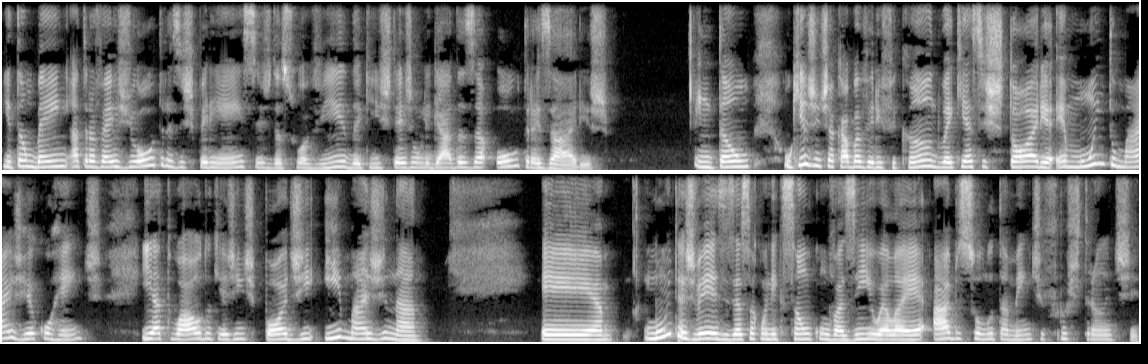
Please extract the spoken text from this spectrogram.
e também através de outras experiências da sua vida que estejam ligadas a outras áreas. Então, o que a gente acaba verificando é que essa história é muito mais recorrente e atual do que a gente pode imaginar. É, muitas vezes essa conexão com o vazio ela é absolutamente frustrante,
